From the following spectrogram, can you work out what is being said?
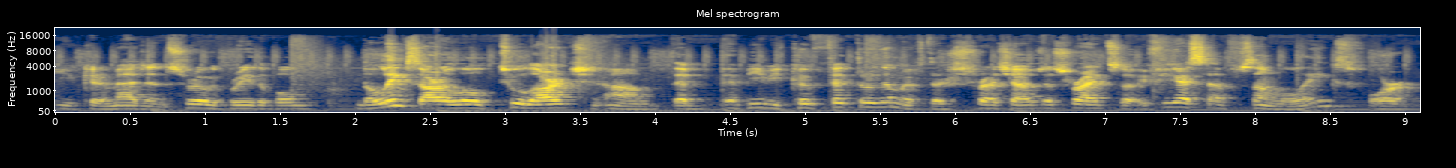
you can imagine it's really breathable. The links are a little too large. Um, the, the BB could fit through them if they're stretched out just right. So if you guys have some links for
